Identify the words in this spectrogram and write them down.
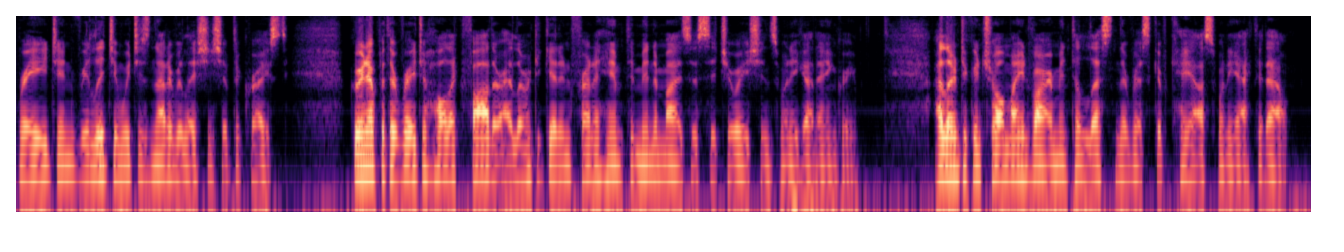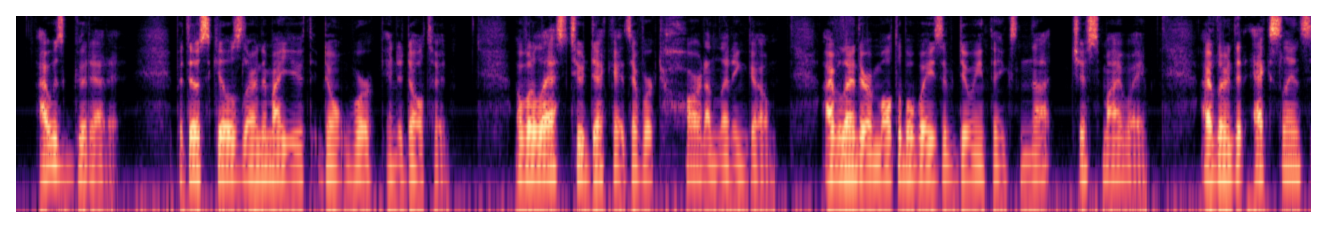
rage, and religion, which is not a relationship to Christ. Growing up with a rageaholic father, I learned to get in front of him to minimize those situations when he got angry. I learned to control my environment to lessen the risk of chaos when he acted out. I was good at it. But those skills learned in my youth don't work in adulthood. Over the last two decades, I've worked hard on letting go. I've learned there are multiple ways of doing things, not just my way. I've learned that excellence,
